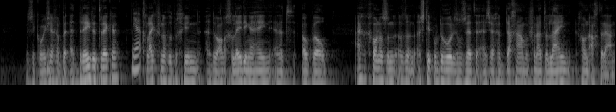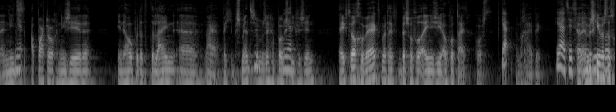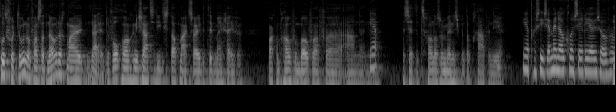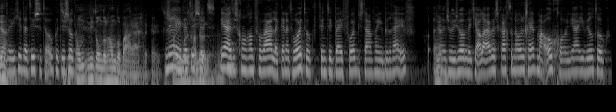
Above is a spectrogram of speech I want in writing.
Dus ik hoor je zeggen, het breder trekken, Ja, gelijk vanaf het begin, eh, door alle geledingen heen. En het ook wel eigenlijk gewoon als een, als een, een stip op de horizon zetten en zeggen, daar gaan we vanuit de lijn gewoon achteraan. En niet Ja. apart organiseren in de hopen dat het de lijn eh, nou ja, een beetje besmet is, zullen we maar zeggen, in positieve zin. Het heeft wel gewerkt, maar het heeft best wel veel energie, ook wel tijd gekost. Ja. Dat begrijp ik. ja het heeft En, en misschien was dat goed voor toen of was dat nodig, maar nou ja, de volgende organisatie die die stap maakt, zou je de tip meegeven. Pak hem gewoon van bovenaf eh, aan en, Ja. eh, en zet het gewoon als een managementopgave neer. Ja, precies. En ben er ook gewoon serieus over. Ja. Want weet je, dat is het ook. Het, Het is, is ook. on- niet onderhandelbaar eigenlijk. Het is gewoon, nee, je moet dat het is gewoon het. doen. Ja, het is gewoon randvoorwaardelijk. En het hoort ook, vind ik, bij het voortbestaan van je bedrijf. Ja. Sowieso omdat je alle arbeidskrachten nodig hebt. Maar ook gewoon, ja, je wilt ook.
